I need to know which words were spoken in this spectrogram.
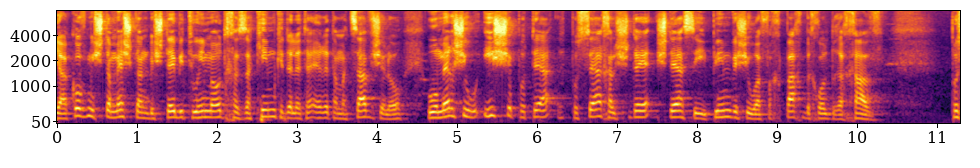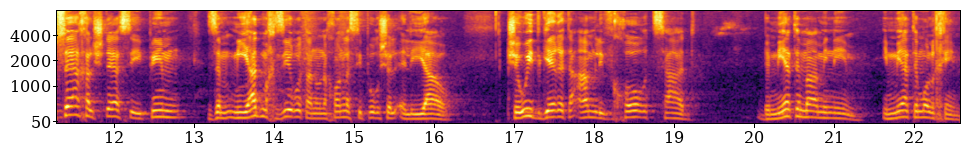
יעקב משתמש כאן בשתי ביטויים מאוד חזקים כדי לתאר את המצב שלו. הוא אומר שהוא איש שפוסח על שתי, שתי הסעיפים ושהוא הפכפך בכל דרכיו. פוסח על שתי הסעיפים זה מיד מחזיר אותנו נכון לסיפור של אליהו. כשהוא אתגר את העם לבחור צד, במי אתם מאמינים, עם מי אתם הולכים,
